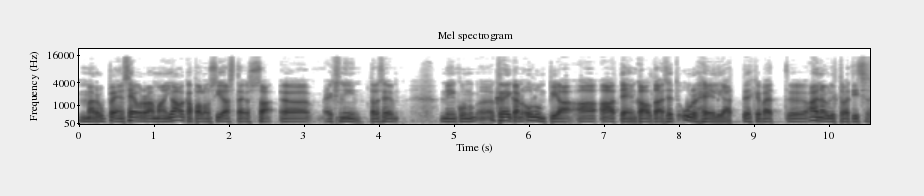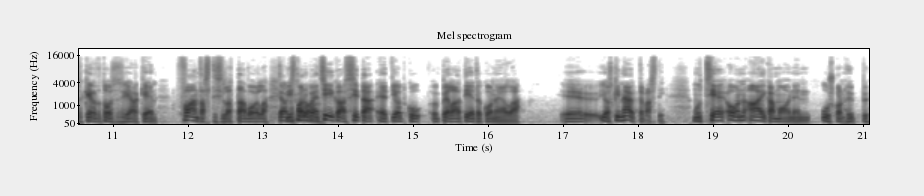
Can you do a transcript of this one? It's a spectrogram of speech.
mä rupean seuraamaan jalkapallon sijasta, jossa, ö, eikö niin, tällaisen niin kuin Kreikan olympia aateen kaltaiset urheilijat tekevät, aina ylittävät itsensä kerta toisensa jälkeen fantastisilla tavoilla. Niin mä rupean tsiikaa sitä, että jotkut pelaa tietokoneella joskin näyttävästi. Mutta se on aikamoinen uskonhyppy.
